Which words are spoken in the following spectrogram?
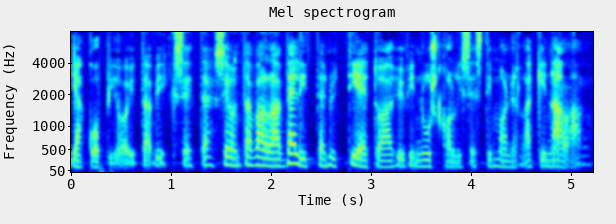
ja kopioitaviksi. Että se on tavallaan välittänyt tietoa hyvin uskollisesti monellakin alalla.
